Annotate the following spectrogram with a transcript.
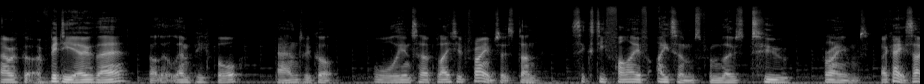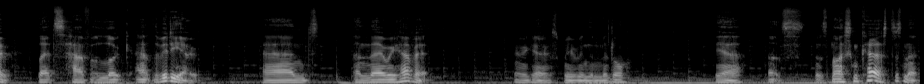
now we've got a video there, got a little MP4, and we've got all the interpolated frames. So it's done 65 items from those two frames. Okay, so let's have a look at the video. And and there we have it. There we go, let's move in the middle. Yeah, that's that's nice and cursed, isn't it?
